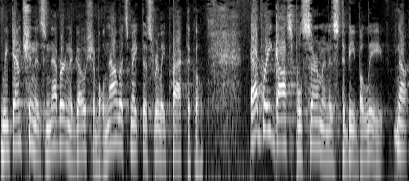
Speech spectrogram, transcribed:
redemption is never negotiable. Now let's make this really practical. Every gospel sermon is to be believed. Now,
